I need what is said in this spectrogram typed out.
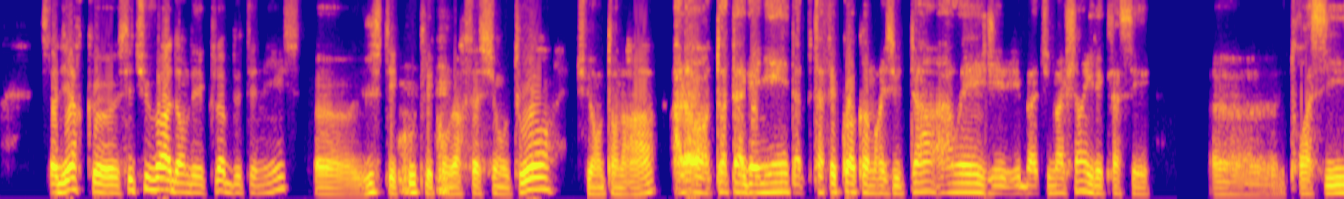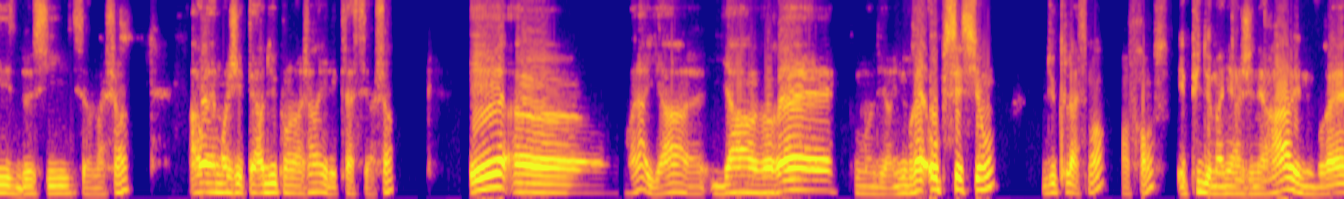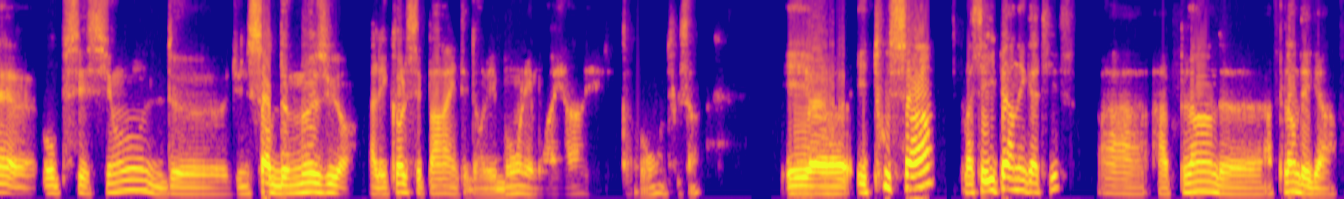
C'est-à-dire que si tu vas dans des clubs de tennis, euh, juste écoute les conversations autour, tu entendras. Alors, toi, t'as gagné, t'as as fait quoi comme résultat? Ah ouais, j'ai battu machin, il est classé euh, 3-6, 2-6, machin. Ah ouais, moi j'ai perdu quand machin, il est classé machin. Et euh, voilà, il y a, il y a un vrai, comment dire, une vraie obsession du classement en France, et puis de manière générale, une vraie euh, obsession de d'une sorte de mesure. À l'école, c'est pareil, tu es dans les bons, les moyens, les pas bons, tout ça. Et, euh, et tout ça, bah, c'est hyper négatif à, à, plein de à plein d'égards.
